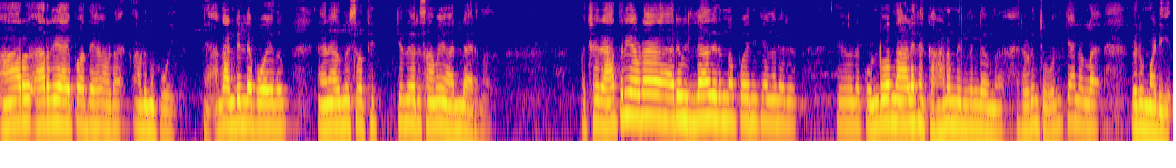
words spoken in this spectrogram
ആറ് ആറര ആയപ്പോൾ അദ്ദേഹം അവിടെ അവിടെ നിന്ന് പോയി. ഞാൻ കണ്ടില്ല പോയതും. ഞാൻ അതൊന്നും ശ്രദ്ധിക്കുന്ന ഒരു സമയമല്ലായിരുന്നു പക്ഷേ രാത്രി അവിടെ ആരും ഇല്ലാതിരുന്നപ്പോൾ എനിക്കങ്ങനെ ഒരു ഇവിടെ കൊണ്ടുവന്ന ആളിനെ കാണുന്നില്ലല്ലോ എന്ന് ആരോടും ചോദിക്കാനുള്ള ഒരു മടിയും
